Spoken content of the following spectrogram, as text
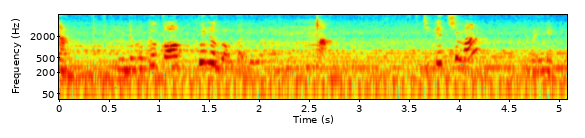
না আমি তোমাকে কখনো বকা দিব না। ঠিক আছে মা? এবার লেখো।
